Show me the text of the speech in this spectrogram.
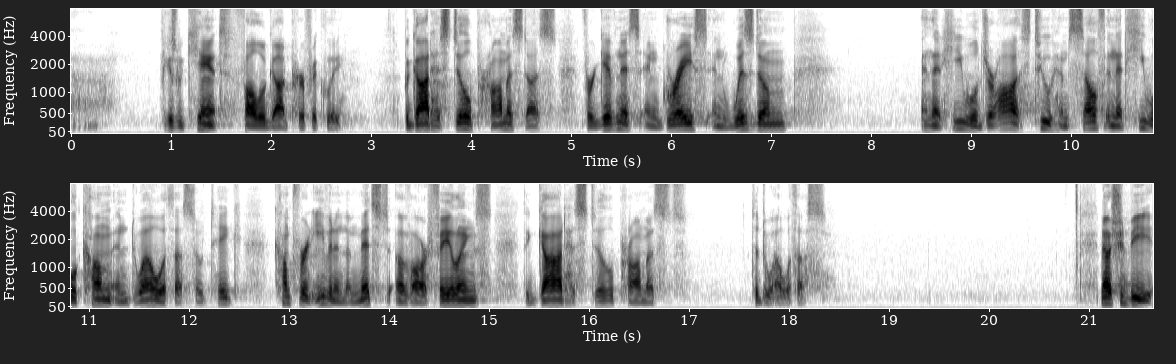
uh, because we can't follow God perfectly. But God has still promised us forgiveness and grace and wisdom and that He will draw us to Himself and that He will come and dwell with us. So take comfort even in the midst of our failings that God has still promised to dwell with us. Now, it should be,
